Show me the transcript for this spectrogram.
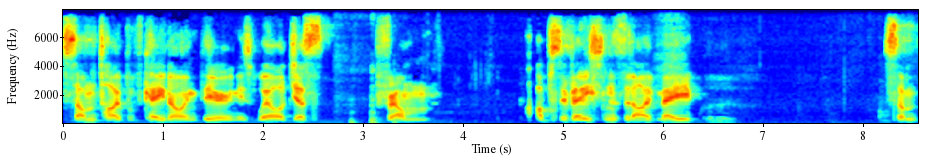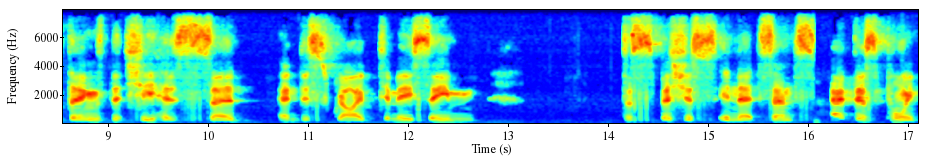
some type of canine theory as well, just from observations that I've made some things that she has said and described to me seem suspicious in that sense. At this point,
